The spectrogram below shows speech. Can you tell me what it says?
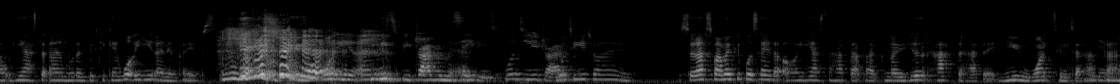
oh he has to earn more than 50k what are you earning babes what are you He needs to be driving Mercedes. What do you drive? What do you drive? So that's why when people say that, oh, he has to have that, like, no, he doesn't have to have it. You want him to have Yeah. that.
